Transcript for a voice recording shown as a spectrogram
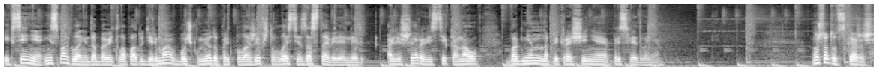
И Ксения не смогла не добавить лопату дерьма в бочку меда, предположив, что власти заставили Алишера вести канал в обмен на прекращение преследования. Ну что тут скажешь?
